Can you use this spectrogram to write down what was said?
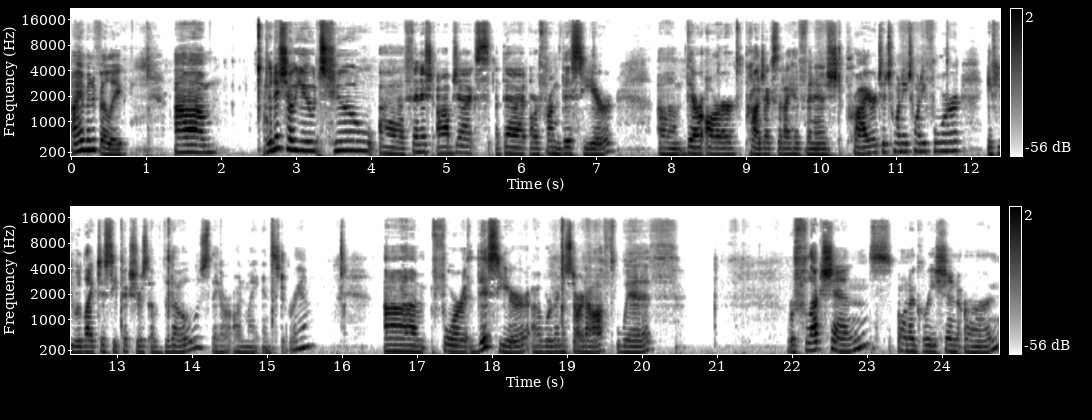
I am in Philly. Um, I'm going to show you two uh, finished objects that are from this year. Um, there are projects that I have finished prior to 2024. If you would like to see pictures of those, they are on my Instagram. Um, for this year, uh, we're going to start off with Reflections on a Grecian Urn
